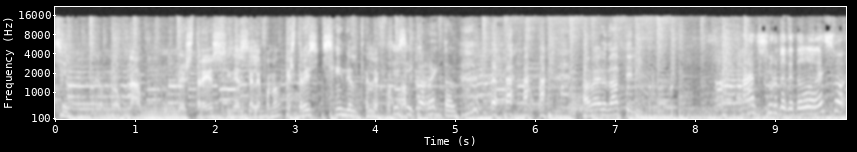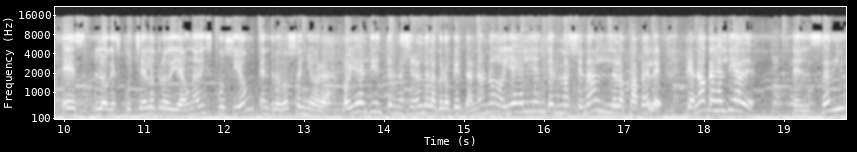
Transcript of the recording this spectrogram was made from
Sí. Una- una- un estrés sin el teléfono. Estrés sin el teléfono. Sí, sí, correcto. A ver, Dátil. Más absurdo que todo eso es lo que escuché el otro día, una discusión entre dos señoras. Hoy es el Día Internacional de la Croqueta. No, no, hoy es el Día Internacional de los Papeles. Que no, que es el día de... ¿En serio?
